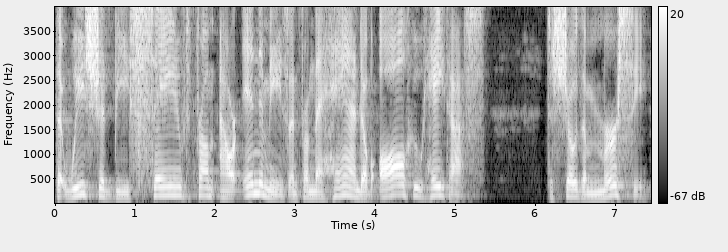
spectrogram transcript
that we should be saved from our enemies and from the hand of all who hate us, to show the mercy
